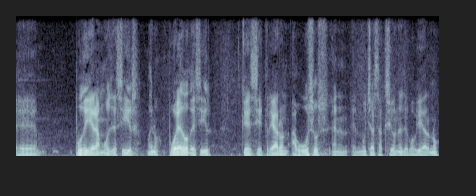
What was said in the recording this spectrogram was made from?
eh, pudiéramos decir, bueno, puedo decir que se crearon abusos en, en muchas acciones de gobierno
